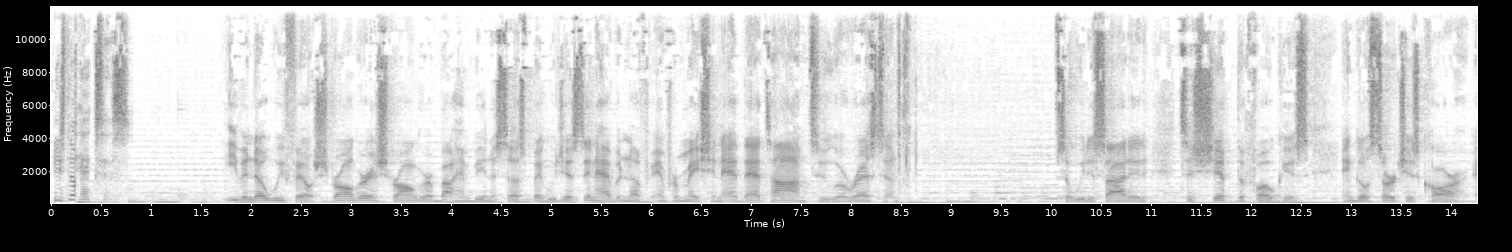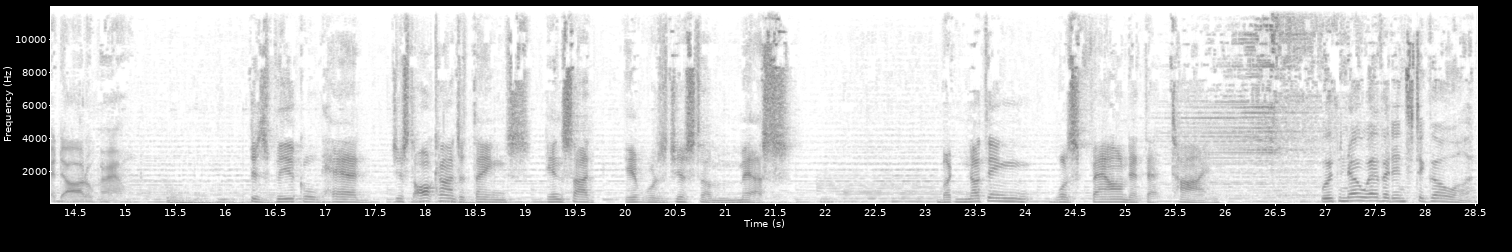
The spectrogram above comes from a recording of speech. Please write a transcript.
He's not Texas. Even though we felt stronger and stronger about him being a suspect, we just didn't have enough information at that time to arrest him. So we decided to shift the focus and go search his car at the auto pound. His vehicle had just all kinds of things inside. It was just a mess. but nothing was found at that time. With no evidence to go on,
